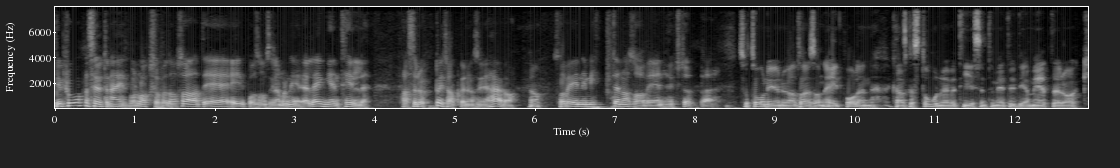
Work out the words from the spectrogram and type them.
Ska vi prova att placera ut den här 8 också? För de sa att det är 8 som ska lämna ner. Jag lägger en till fast där uppe i trappan som är här då. Ja. Så har vi en i mitten och så har vi en högst upp här. Så Tony nu, han tar en sån 8-ball, en ganska stor, den är över 10 cm i diameter och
